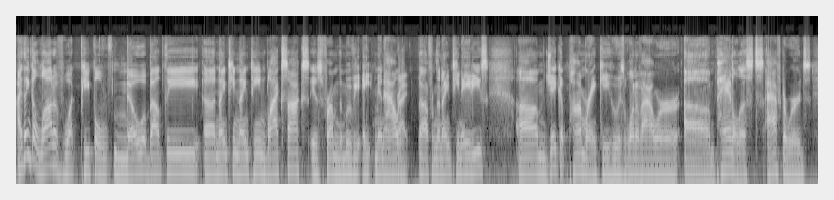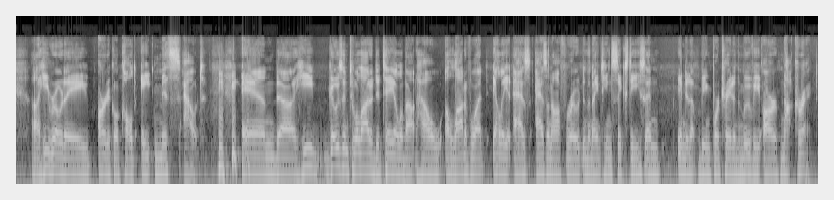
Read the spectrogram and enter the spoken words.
I think a lot of what people know about the 1919 uh, Black Sox is from the movie Eight Men Out right. Uh, from the 1980s. Um, Jacob Pomrenke, who is one of our um, panelists afterwards, uh, he wrote a article called Eight Myths Out and uh, he goes into a lot of detail about how a lot of what Eliot As- Asinof wrote in the 1960s and ended up being portrayed in the movie are not correct.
